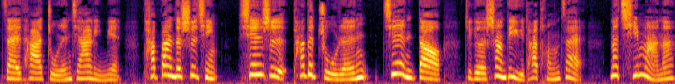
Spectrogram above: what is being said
在他主人家里面，他办的事情，先是它的主人见到这个上帝与他同在，那起码呢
